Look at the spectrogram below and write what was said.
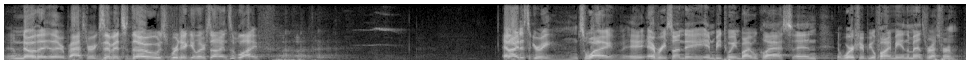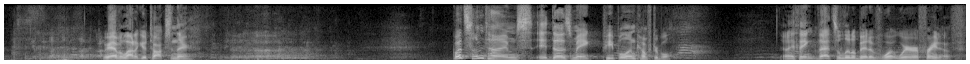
and know that their pastor exhibits those particular signs of life. And I disagree. That's why eh, every Sunday in between Bible class and worship, you'll find me in the men's restroom. We have a lot of good talks in there. But sometimes it does make people uncomfortable. And I think that's a little bit of what we're afraid of.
